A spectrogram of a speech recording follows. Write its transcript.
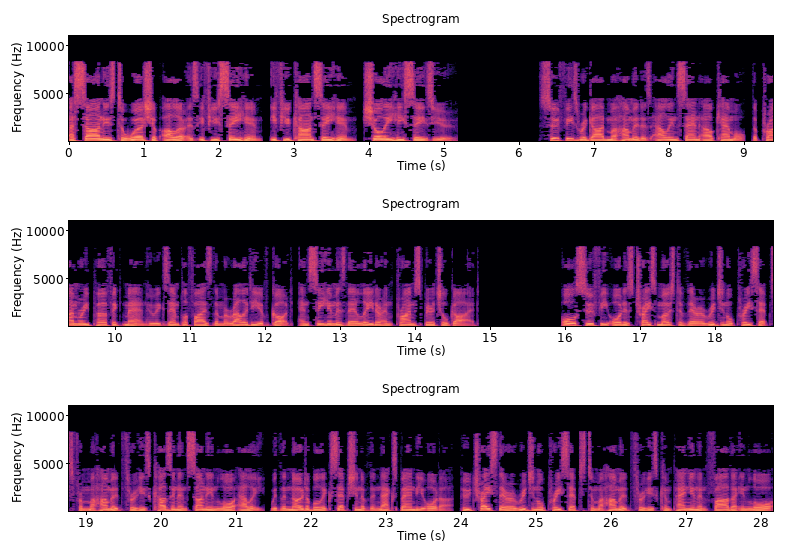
Ihsan is to worship Allah as if you see Him, if you can't see Him, surely He sees you. Sufis regard Muhammad as al-insan al-kamil, the primary perfect man who exemplifies the morality of God, and see him as their leader and prime spiritual guide. All Sufi orders trace most of their original precepts from Muhammad through his cousin and son-in-law Ali, with the notable exception of the Naqshbandi order, who trace their original precepts to Muhammad through his companion and father-in-law,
